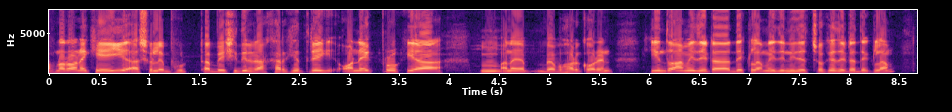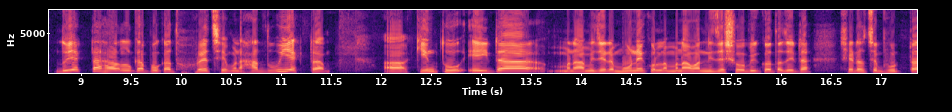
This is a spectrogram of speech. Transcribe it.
আপনারা অনেকেই আসলে ভুট্টা বেশি দিন রাখার ক্ষেত্রে অনেক প্রক্রিয়া মানে ব্যবহার করেন। কিন্তু আমি যেটা দেখলাম, এই যে নিজের চোখে যেটা দেখলাম, দুই একটা হালকা পোকা ধরেছে মানে হাত দুই একটা। কিন্তু এইটা মানে আমি যেটা মনে করলাম মানে আমার নিজস্ব অভিজ্ঞতা যেটা, সেটা হচ্ছে ভুট্টা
